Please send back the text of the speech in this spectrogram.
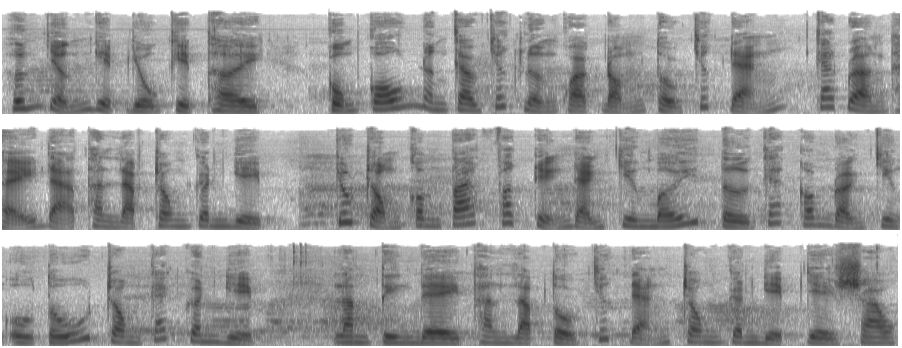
hướng dẫn nghiệp vụ kịp thời, củng cố nâng cao chất lượng hoạt động tổ chức đảng, các đoàn thể đã thành lập trong doanh nghiệp, chú trọng công tác phát triển đảng viên mới từ các công đoàn viên ưu tú trong các doanh nghiệp, làm tiền đề thành lập tổ chức đảng trong doanh nghiệp về sau.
